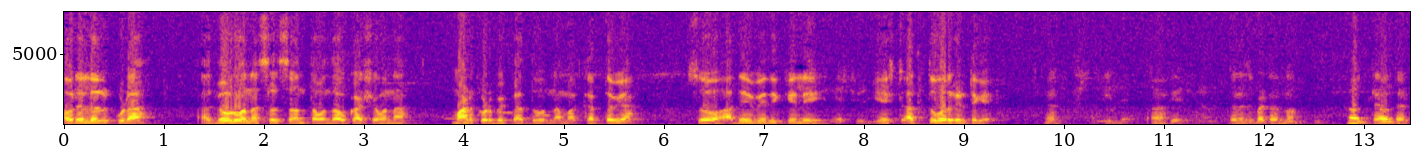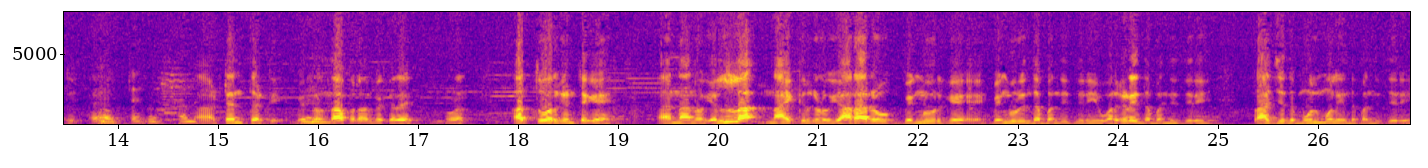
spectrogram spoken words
ಅವರೆಲ್ಲರೂ ಕೂಡ ಗೌರವನ ಸಲ್ಲಿಸುವಂತ ಒಂದು ಅವಕಾಶವನ್ನ ಮಾಡಿಕೊಡ್ಬೇಕಾದ್ದು ನಮ್ಮ ಕರ್ತವ್ಯ. ಸೊ ಅದೇ ವೇದಿಕೆಯಲ್ಲಿ ಎಷ್ಟು ಹತ್ತುವರೆ ಗಂಟೆಗೆ ಇಲ್ಲೇ better ten thirty ten thirty ಬೇಕಾದ್ರೆ ಒಂದು ಹಾಫ್ ಅನ್ ಅವರ್ ಬೇಕಾದ್ರೆ ನೋಡೋಣ ಹತ್ತುವರೆ ಗಂಟೆಗೆ ನಾನು ಎಲ್ಲ ನಾಯಕರುಗಳು ಯಾರು ಬೆಂಗಳೂರಿಗೆ, ಬೆಂಗಳೂರಿಂದ ಬಂದಿದ್ದೀರಿ, ಹೊರಗಡೆಯಿಂದ ಬಂದಿದ್ದೀರಿ, ರಾಜ್ಯದ ಮೂಲ ಮೂಲೆಯಿಂದ ಬಂದಿದ್ದೀರಿ,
